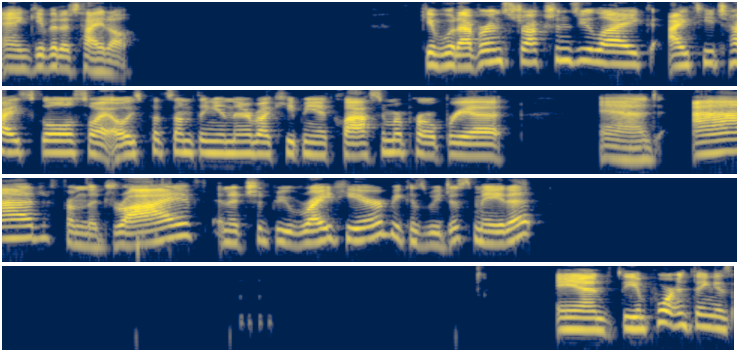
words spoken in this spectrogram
and give it a title. Give whatever instructions you like. I teach high school, so I always put something in there about keeping a classroom appropriate and add from the drive, and it should be right here because we just made it. And the important thing is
